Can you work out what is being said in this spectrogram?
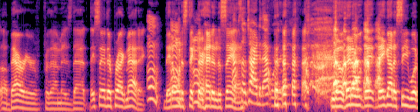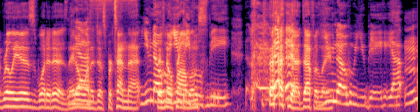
a barrier for them is that they say they're pragmatic. they don't want to stick their head in the sand. Mm, I'm so tired of that word you know, they don't. They, they got to see what really is what it is. They don't want to just pretend that You know there's who no you problems. peoples be. yeah, definitely. You know who you be. Yep. mhm.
